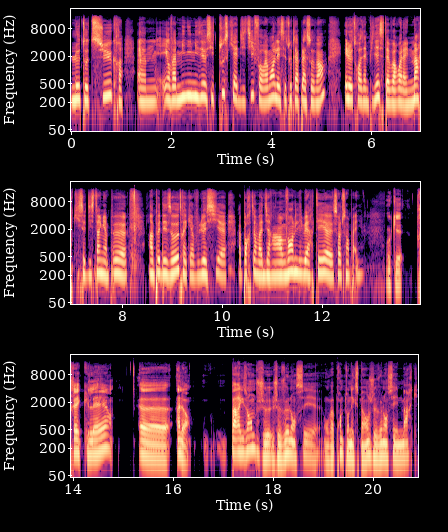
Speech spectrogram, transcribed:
le taux de sucre, euh, et on va minimiser aussi tout ce qui est additif. Il faut vraiment laisser toute la place au vin. Et le troisième pilier, c'est d'avoir voilà une marque qui se distingue un peu, euh, un peu des autres et qui a voulu aussi apporter, on va dire, un vent de liberté sur le champagne. Ok, très clair. alors, par exemple, je, veux lancer, on va prendre ton expérience, je veux lancer une marque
